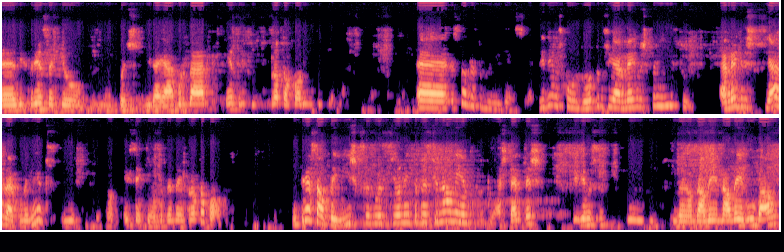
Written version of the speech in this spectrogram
a diferença que eu depois virei a abordar entre protocolo e etiqueta. Uh, sobre a sobrevivência. Vivemos com os outros e há regras para isso. Há regras sociais, há regulamentos. E esse aqui é o verdadeiro protocolo. Interessa ao país que se relaciona internacionalmente, porque às tantas vivemos na aldeia, na aldeia global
